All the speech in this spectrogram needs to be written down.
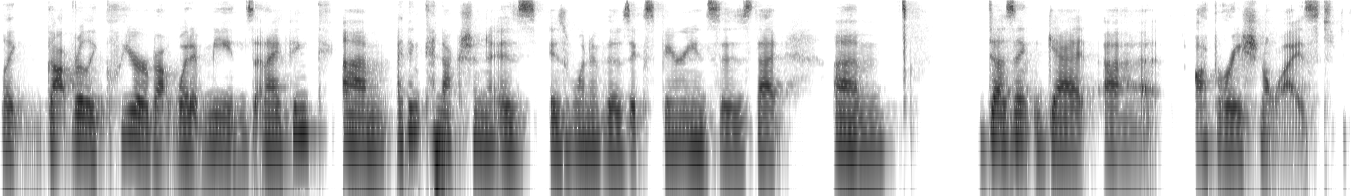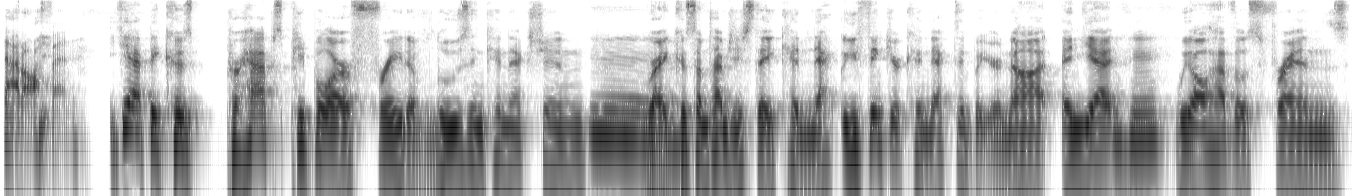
like got really clear about what it means and i think um i think connection is is one of those experiences that um doesn't get uh operationalized that often Yeah, because perhaps people are afraid of losing connection, right? Mm. Because sometimes you stay connect, you think you're connected, but you're not. And yet Mhm. we all have those friends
